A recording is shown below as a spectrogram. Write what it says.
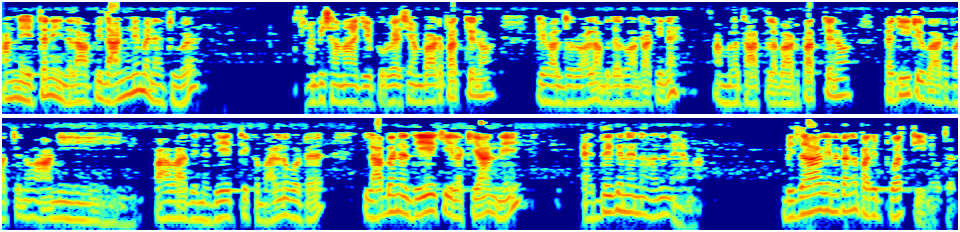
අන්න එතන ඉඳලා අපි දන්නේම නැතුව අපි සමාජයේ පුරවැසියන් බාටපත් වෙනවා. ගෙවල් දොරවල් අඹදරුවන් රකින්න අම්මලා තාත්තලා බාටපත් වෙනවා. වැඩිහිටියෝ බාටපත් වෙනවා. අනී පාවා දෙන දේත් එක්ක බලනකොට ලබන දේ කියලා කියන්නේ ඇදගෙන නාන නෑම. බෙදාගෙන කරන පරිප්පුවක් තියෙන උතන.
